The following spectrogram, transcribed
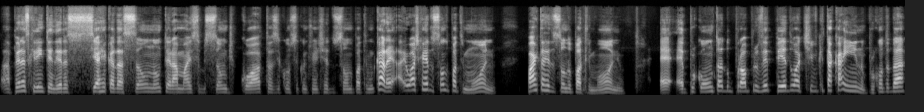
Apenas queria entender se a arrecadação não terá mais subção de cotas e, consequentemente, redução do patrimônio. Cara, eu acho que a redução do patrimônio, parte da redução do patrimônio, é, é por conta do próprio VP do ativo que está caindo, por conta da.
